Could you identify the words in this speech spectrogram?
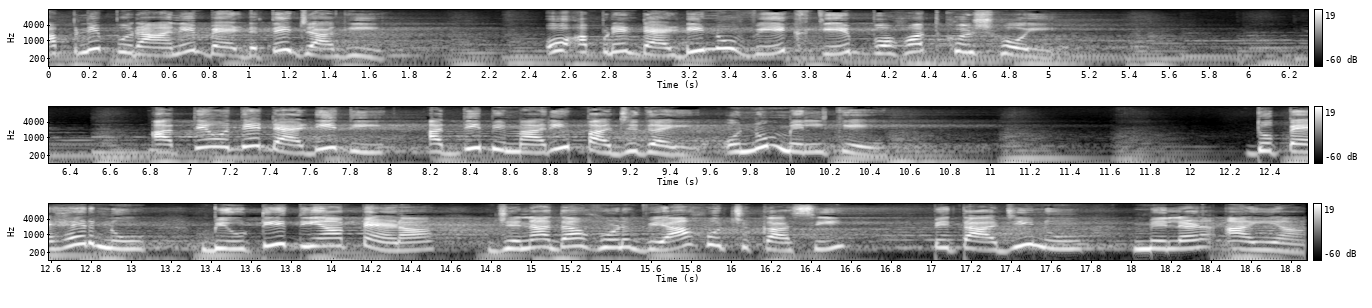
ਆਪਣੇ ਪੁਰਾਣੇ ਬੈੱਡ ਤੇ ਜਾਗੀ। ਉਹ ਆਪਣੇ ਡੈਡੀ ਨੂੰ ਵੇਖ ਕੇ ਬਹੁਤ ਖੁਸ਼ ਹੋਈ। ਅਤੇ ਉਹਦੇ ਡੈਡੀ ਦੀ ਅੱਧੀ ਬਿਮਾਰੀ ਭੱਜ ਗਈ, ਉਹਨੂੰ ਮਿਲ ਕੇ। ਦੁਪਹਿਰ ਨੂੰ ਬਿਊਟੀ ਦੀਆਂ ਭੈਣਾਂ, ਜਿਨ੍ਹਾਂ ਦਾ ਹੁਣ ਵਿਆਹ ਹੋ ਚੁੱਕਾ ਸੀ ਪਿਤਾ ਜੀ ਨੂੰ ਮਿਲਣ ਆਈਆਂ।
